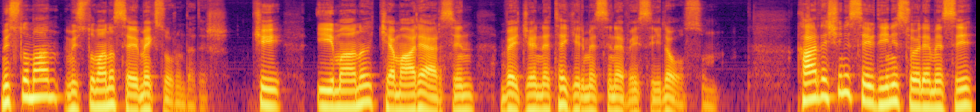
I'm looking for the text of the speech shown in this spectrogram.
Müslüman, Müslümanı sevmek zorundadır ki imanı kemale ersin ve cennete girmesine vesile olsun. Kardeşini sevdiğini söylemesi,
